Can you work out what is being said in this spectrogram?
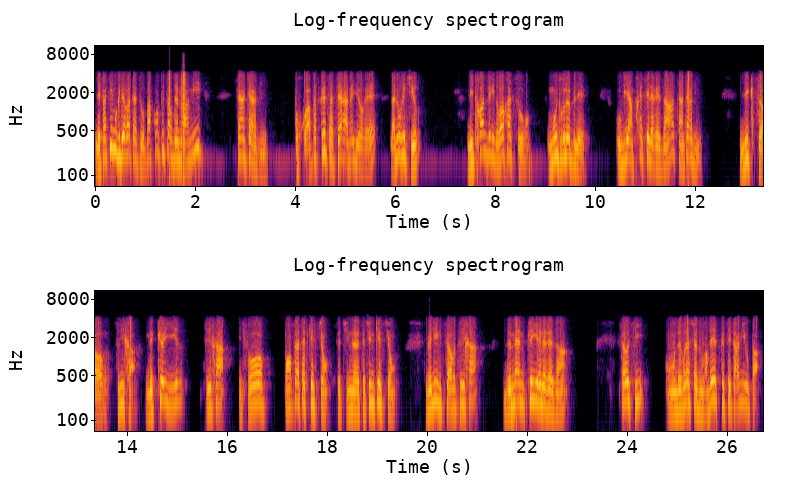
Les faciles ou Par contre, toutes sortes de marmites, c'est interdit. Pourquoi? Parce que ça sert à améliorer la nourriture. L'itron velidroch moudre le blé, ou bien presser les raisins, c'est interdit. L'iktor, tricha. Mais cueillir, tricha, il faut penser à cette question. C'est une, c'est une question. Velivtsor, tricha. De même, cueillir les raisins, ça aussi, on devrait se demander est-ce que c'est permis ou pas?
